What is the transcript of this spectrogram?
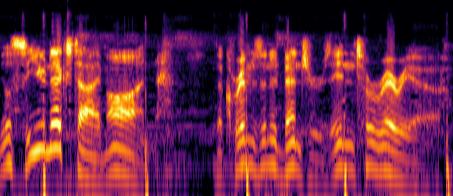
We'll see you next time on The Krimzon Adventures in Terraria.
